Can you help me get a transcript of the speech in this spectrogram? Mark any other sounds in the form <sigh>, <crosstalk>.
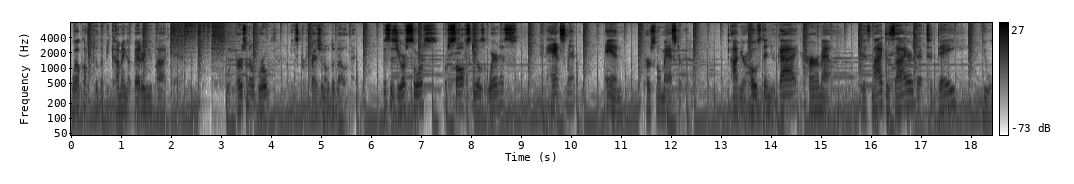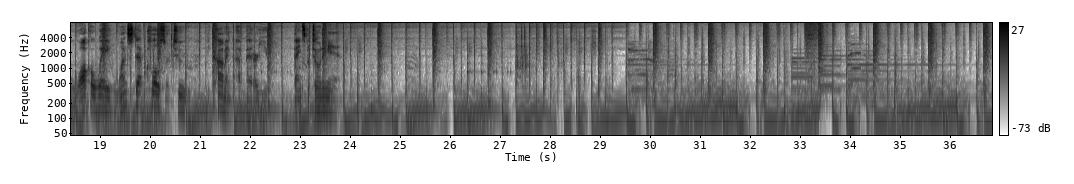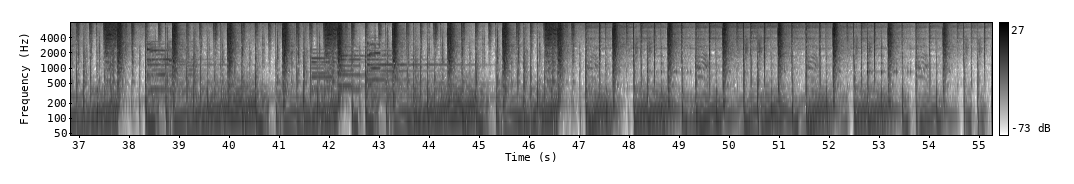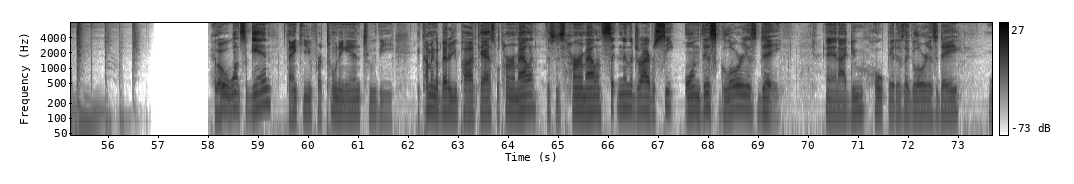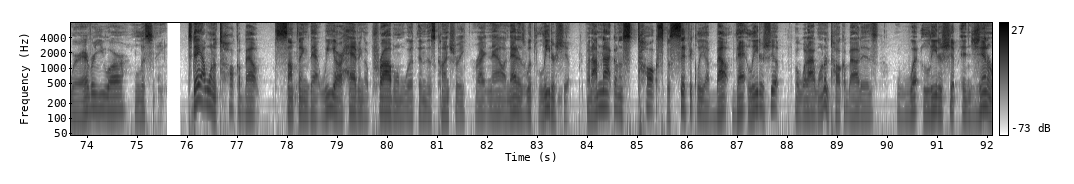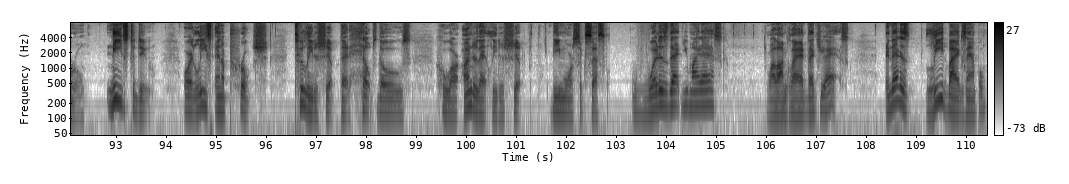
Welcome to the Becoming a Better You podcast, where personal growth means professional development. This is your source for soft skills awareness, enhancement, and personal mastery. I'm your host and your guide, Herm Allen. It is my desire that today you will walk away one step closer to becoming a better you. Thanks for tuning in. Hello, once again. Thank you for tuning in to the Becoming a Better You podcast with Herm Allen. This is Herm Allen sitting in the driver's seat on this glorious day. And I do hope it is a glorious day wherever you are listening. Today, I want to talk about something that we are having a problem with in this country right now, and that is with leadership. But I'm not going to talk specifically about that leadership. But what I want to talk about is what leadership in general needs to do, or at least an approach to leadership that helps those who are under that leadership be more successful. What is that, you might ask? Well, I'm glad that you asked. And that is lead by example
